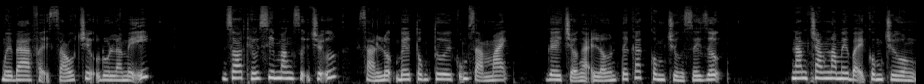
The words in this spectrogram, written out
13,6 triệu đô la Mỹ. Do thiếu xi măng dự trữ, sản lượng bê tông tươi cũng giảm mạnh, gây trở ngại lớn tới các công trường xây dựng. 557 công trường,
